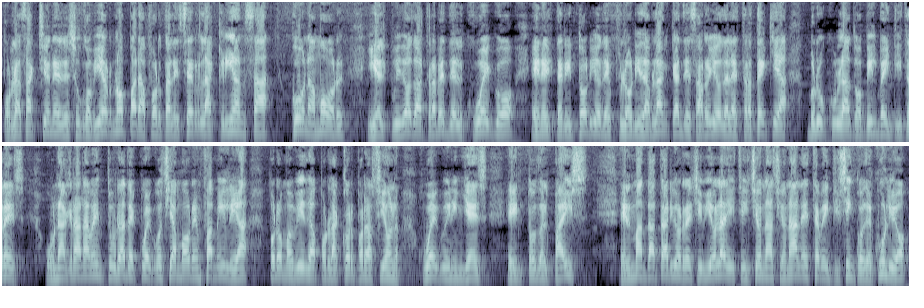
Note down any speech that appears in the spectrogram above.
por las acciones de su gobierno para fortalecer la crianza con amor y el cuidado a través del juego en el territorio de Florida Blanca en desarrollo de la estrategia Brújula 2023, una gran aventura de juegos y amor en familia promovida por la corporación Juego y Niñez en todo el país. El mandatario recibió la distinción nacional este 25 de julio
